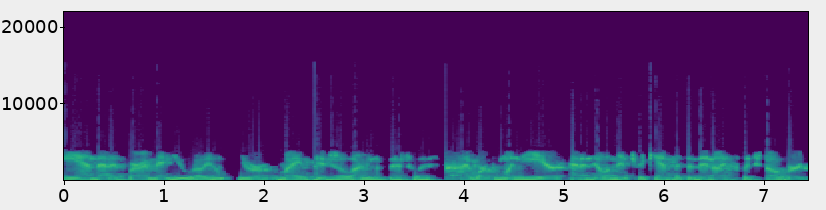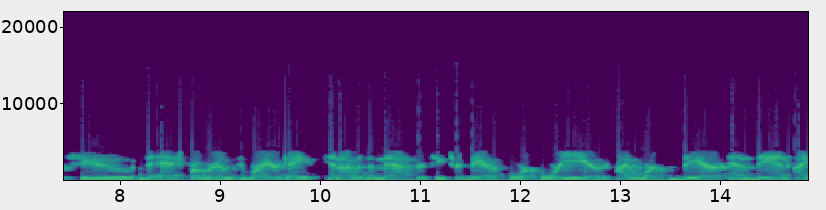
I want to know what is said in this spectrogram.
And that is where I met you, William. You're my digital learning specialist. I worked one year at an elementary campus and then I switched over to the EDGE program at Briargate and I was a master teacher there for four years. I worked there and then I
